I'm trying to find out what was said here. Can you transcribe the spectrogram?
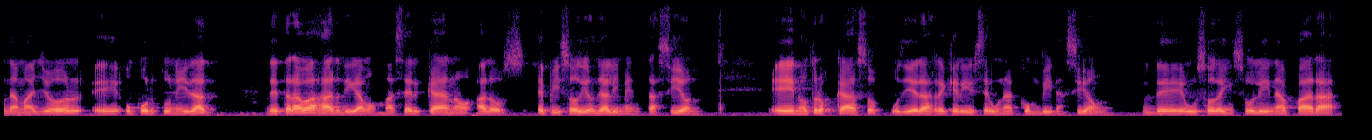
una mayor eh, oportunidad de trabajar, digamos, más cercano a los episodios de alimentación. En otros casos pudiera requerirse una combinación de uso de insulina para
